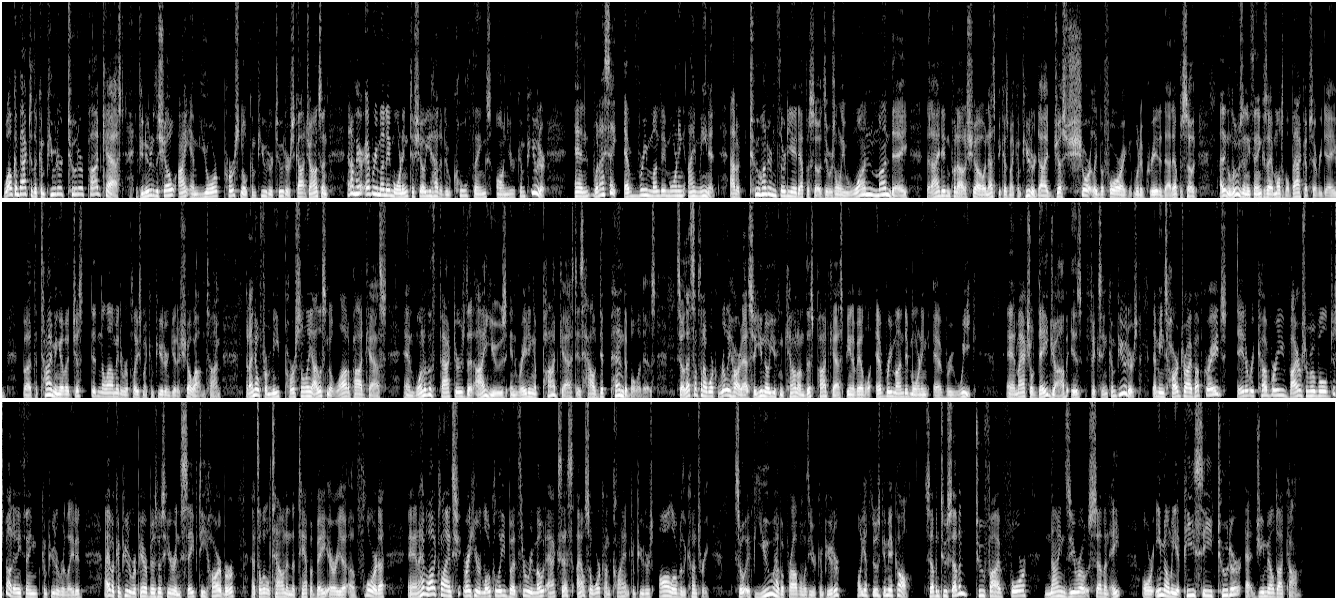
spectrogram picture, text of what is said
Welcome back to the Computer Tutor Podcast. If you're new to the show, I am your personal computer tutor, Scott Johnson, and I'm here every Monday morning to show you how to do cool things on your computer. And when I say every Monday morning, I mean it. Out of 238 episodes, there was only one Monday that I didn't put out a show, and that's because my computer died just shortly before I would have created that episode. I didn't lose anything because I have multiple backups every day, but the timing of it just didn't allow me to replace my computer and get a show out in time. But I know for me personally, I listen to a lot of podcasts, and one of the factors that I use in rating a podcast is how dependable it is. So that's something I work really hard at. So you know you can count on this podcast being available every Monday morning, every week. And my actual day job is fixing computers. That means hard drive upgrades, data recovery, virus removal, just about anything computer related. I have a computer repair business here in Safety Harbor. That's a little town in the Tampa Bay area of Florida. And I have a lot of clients right here locally, but through remote access, I also work on client computers all over the country. So if you have a problem with your computer, all you have to do is give me a call 727 254 9078 or email me at pctutor at gmail.com.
